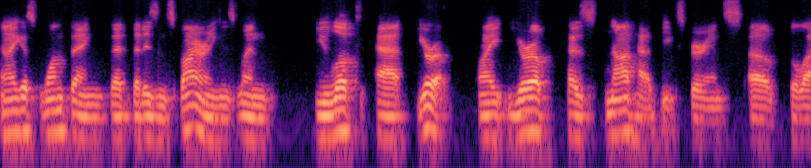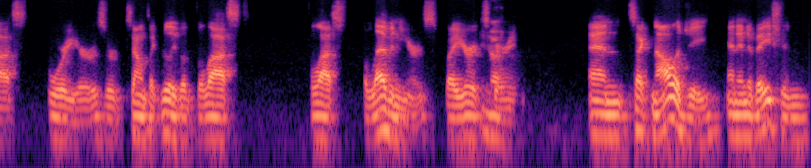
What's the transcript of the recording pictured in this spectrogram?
And I guess one thing that, that is inspiring is when you look at Europe, right? Europe has not had the experience of the last four years, or sounds like really the, the last the last 11 years by your experience. Yeah. And technology and innovation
